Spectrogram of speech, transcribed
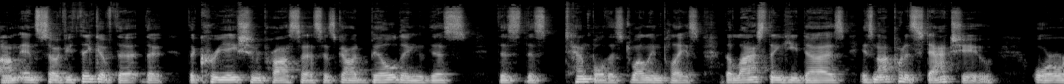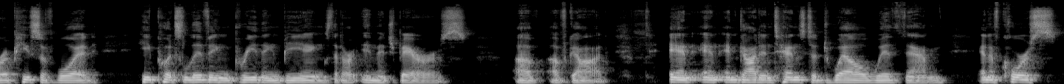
Um, and so if you think of the, the, the creation process as God building this, this this temple, this dwelling place, the last thing he does is not put a statue or, or a piece of wood. He puts living, breathing beings that are image bearers of, of God. And, and, and God intends to dwell with them. And of course,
